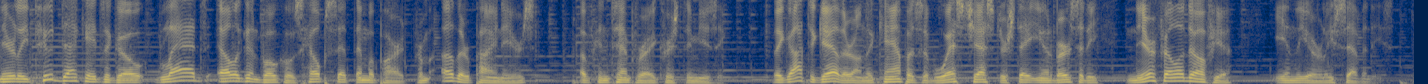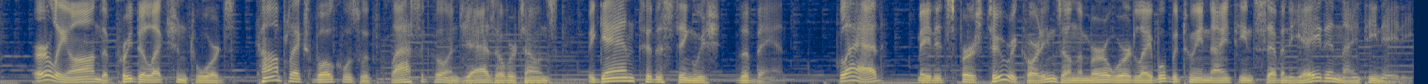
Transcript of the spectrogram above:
nearly two decades ago, GLAD's elegant vocals helped set them apart from other pioneers of contemporary Christian music. They got together on the campus of West Chester State University near Philadelphia in the early 70s. Early on, the predilection towards complex vocals with classical and jazz overtones began to distinguish the band. Glad made its first two recordings on the Myrrh Word label between 1978 and 1980.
